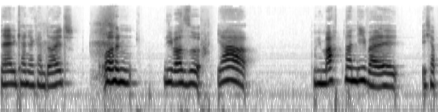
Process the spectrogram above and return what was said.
nein, die kann ja kein Deutsch. Und die war so, ja, wie macht man die? Weil ich habe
